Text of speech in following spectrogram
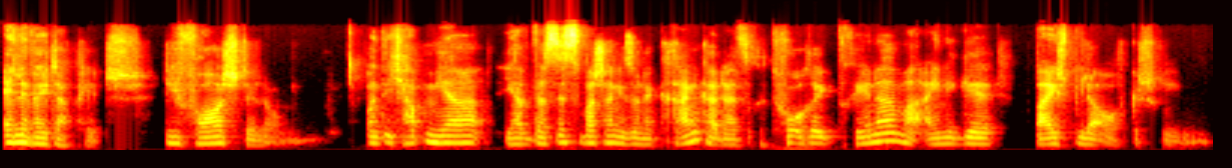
Elevator Pitch, die Vorstellung. Und ich habe mir, ja, das ist wahrscheinlich so eine Krankheit als Rhetoriktrainer, mal einige Beispiele aufgeschrieben.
